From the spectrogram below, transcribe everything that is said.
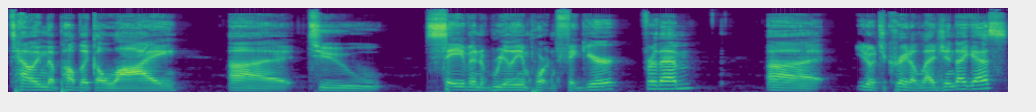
telling the public a lie uh, to save a really important figure for them, uh, you know, to create a legend, I guess,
